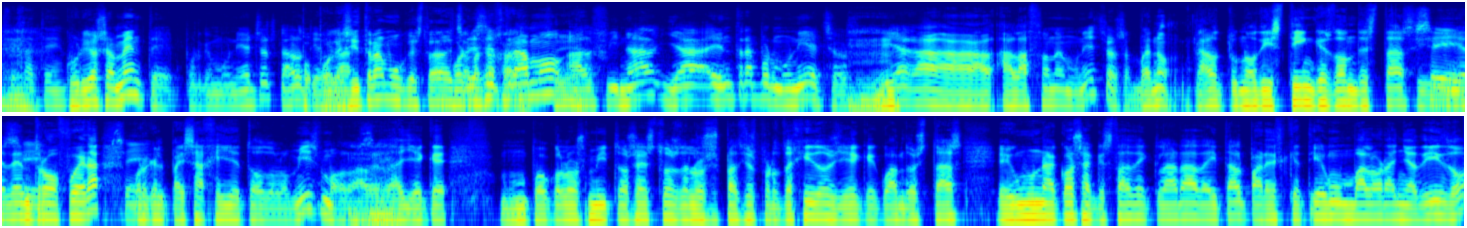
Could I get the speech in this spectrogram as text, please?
Fíjate. curiosamente porque Muniechos claro Por, tiene por la- ese tramo que está por la ese caja. tramo, Sí. al final ya entra por Muniechos, llega a, a la zona de Muniechos. Bueno, claro, tú no distingues dónde estás, si Sí, dentro sí, o fuera, sí. porque el paisaje y todo lo mismo. La verdad es que un poco los mitos estos de los espacios protegidos, y que cuando estás en una cosa que está declarada y tal, parece que tiene un valor añadido,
